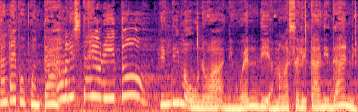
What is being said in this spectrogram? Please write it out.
Saan tayo pupunta? Umalis tayo rito! Hindi maunawaan ni Wendy ang mga salita ni Danny.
